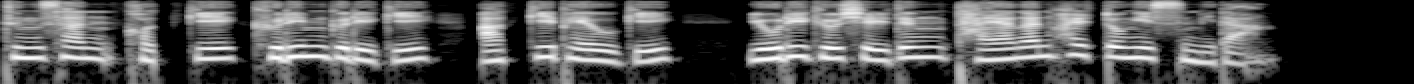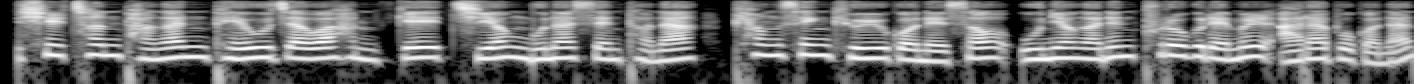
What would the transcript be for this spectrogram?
등산, 걷기, 그림 그리기, 악기 배우기, 요리 교실 등 다양한 활동이 있습니다. 실천 방안 배우자와 함께 지역 문화센터나 평생교육원에서 운영하는 프로그램을 알아보거나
